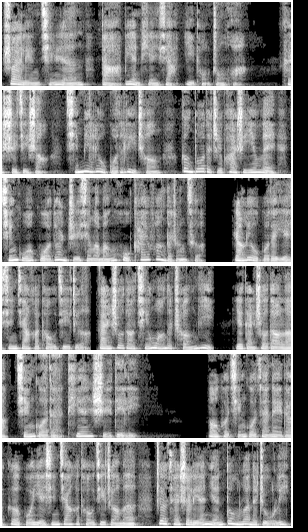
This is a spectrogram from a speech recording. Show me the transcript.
率领秦人打遍天下，一统中华。可实际上，秦灭六国的历程，更多的只怕是因为秦国果断执行了门户开放的政策，让六国的野心家和投机者感受到秦王的诚意，也感受到了秦国的天时地利。包括秦国在内的各国野心家和投机者们，这才是连年动乱的主力。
